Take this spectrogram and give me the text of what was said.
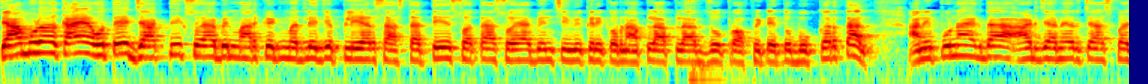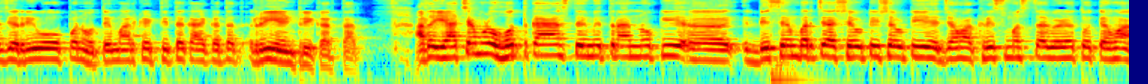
त्यामुळं काय होते? जागतिक सोयाबीन मार्केटमधले जे प्लेयर्स असतात ते स्वतः सोयाबीनची विक्री करून आपला आपला जो प्रॉफिट आहे तो बुक करतात. आणि पुन्हा एकदा आठ जानेवारीच्या आसपास जे रिओपन होते मार्केट तिथं काय करतात? री एंट्री करतात. आता याच्यामुळे होत काय असते मित्रांनो की डिसेंबरच्या शेवटी शेवटी जेव्हा ख्रिसमसचा वेळ येतो तेव्हा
